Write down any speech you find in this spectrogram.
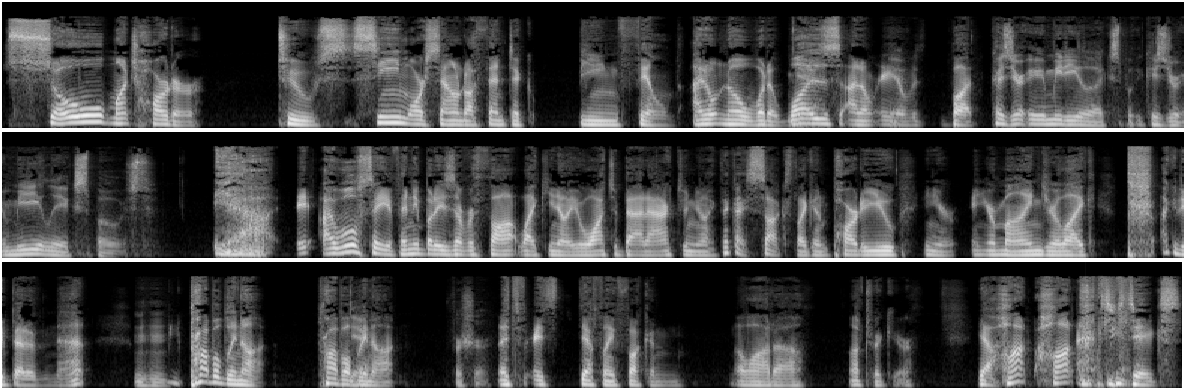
so much harder to s- seem or sound authentic being filmed. I don't know what it was. I don't. It was, but because you're immediately expo- because you're immediately exposed. Yeah, it, I will say if anybody's ever thought like you know you watch a bad actor and you're like that guy sucks, like in part of you in your in your mind you're like I could do better than that. Mm-hmm. Probably not. Probably Yeah. not. For sure. It's it's definitely fucking a lot uh a lot trickier. Yeah, hot hot acting takes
